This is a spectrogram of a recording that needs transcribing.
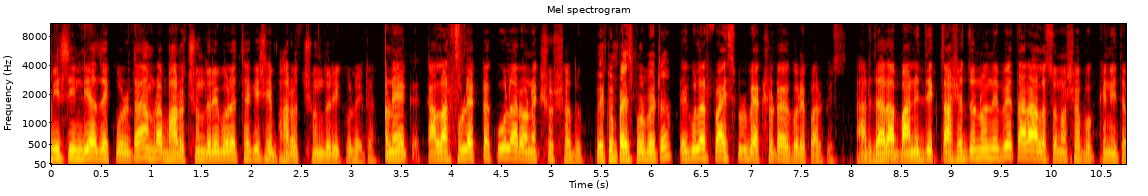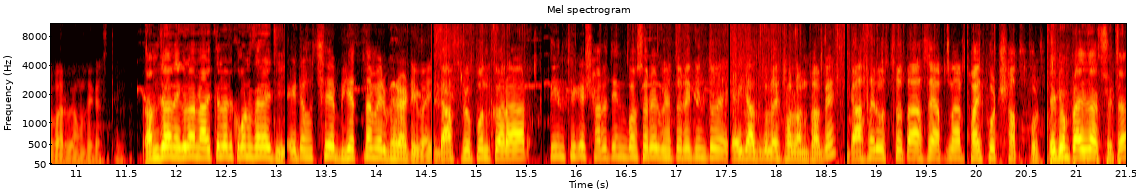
মিস ইন্ডিয়া যে কুলটা আমরা ভারত সুন্দরী বলে থাকি সেই ভারত সুন্দরী কুল এটা। অনেক কালারফুল একটা কুল আর অনেক সুস্বাদু। দেখুন প্রাইস পড়বে এটা? এগুলার প্রাইস পড়বে একশো টাকা করে পার পিস আর যারা বাণিজ্যিক চাষের জন্য নেবে তারা আলোচনা সাপেক্ষে নিতে পারবে আমাদের কাছ থেকে। রমজান এগুলো নারকেলের কোন ভ্যারাইটি এটা হচ্ছে ভিয়েতনামের ভ্যারাইটি ভাই। গাছ রোপণ করার তিন থেকে সাড়ে তিন বছরের ভেতরে কিন্তু এই গাছগুলোই ফলন পাবে। গাছের উচ্চতা আছে আপনার ছয় ফুট সাত ফুট। দেখুন প্রাইস রাখছো এটা।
